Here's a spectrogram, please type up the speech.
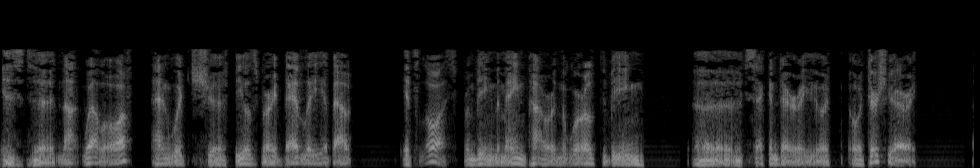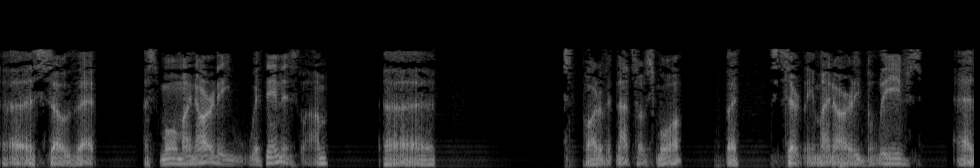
is uh, not well off and which uh, feels very badly about its loss from being the main power in the world to being uh, secondary or, or tertiary, so that a small minority within Islam, uh, part of it not so small, but certainly a minority believes, as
